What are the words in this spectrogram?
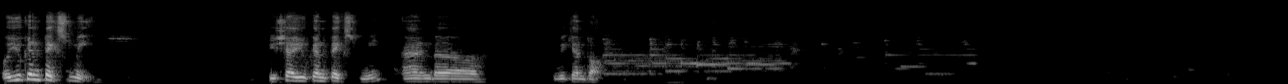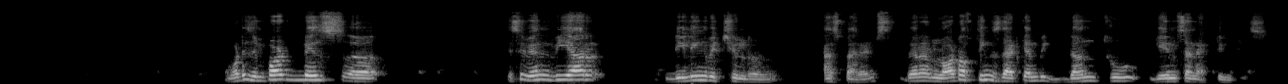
Or oh, you can text me. Isha, you can text me and uh, we can talk. What is important is, uh, you see, when we are dealing with children as parents, there are a lot of things that can be done through games and activities.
